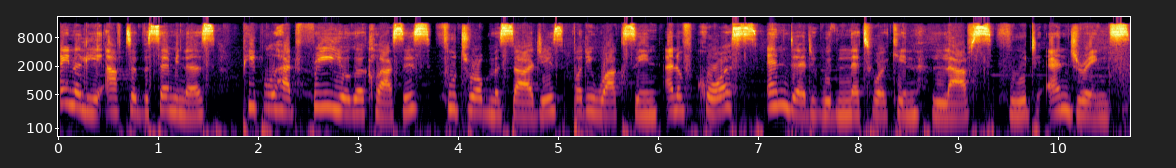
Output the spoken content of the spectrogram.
Finally, after the seminars, people had free yoga classes, foot rub massages, body waxing, and of course, ended with networking, laughs, food, and drinks.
